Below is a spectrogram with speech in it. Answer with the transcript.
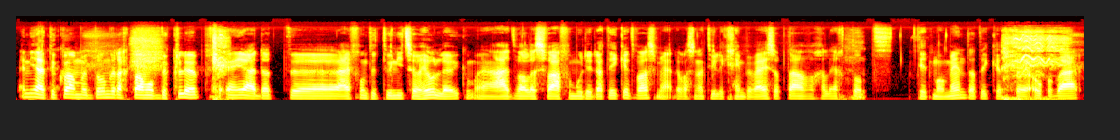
en ja, toen kwam het donderdag kwam op de club. En ja, dat, eh, hij vond het toen niet zo heel leuk. Maar hij had wel een zwaar vermoeden dat ik het was. Maar ja, er was natuurlijk geen bewijs op tafel gelegd tot dit moment dat ik het eh, openbaar.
